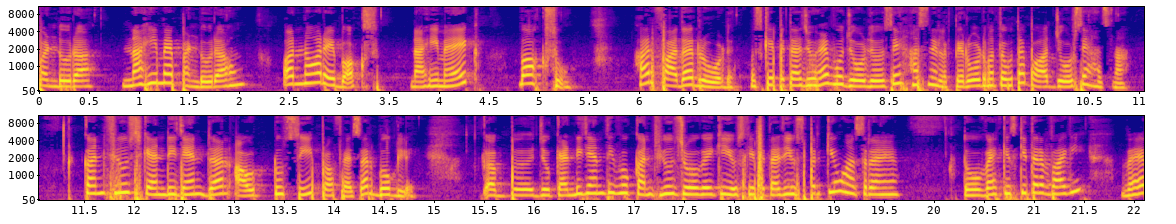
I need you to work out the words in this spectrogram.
पंडोरा ना ही मैं पंडोरा हूँ और नॉर ए बॉक्स ना ही मैं एक बॉक्स हूँ। हर फादर रोड, उसके पिता जो है, वो ज़ोर ज़ोर से हंसने लगते रोड मतलब होता है बहुत ज़ोर से हंसना। Confuse Candy Jane run out to see professor Bogle अब जो कैंडी जैन थी, वो कन्फ्यूज़ हो गई कि उसके पिताजी उस पर क्यों हंस रहे हैं? तो वह किसकी तरफ़ भागी? वह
